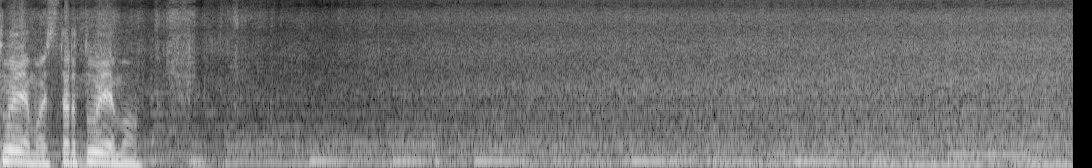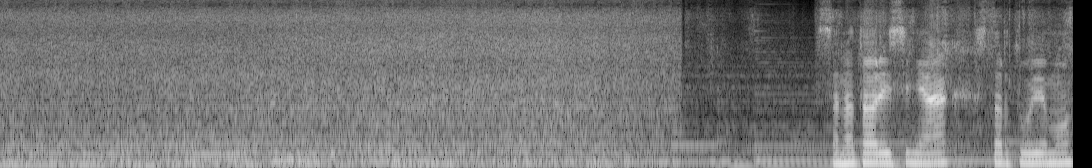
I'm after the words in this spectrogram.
Готуємось, стартуємо. Санаторій Сіняк, стартуємо.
